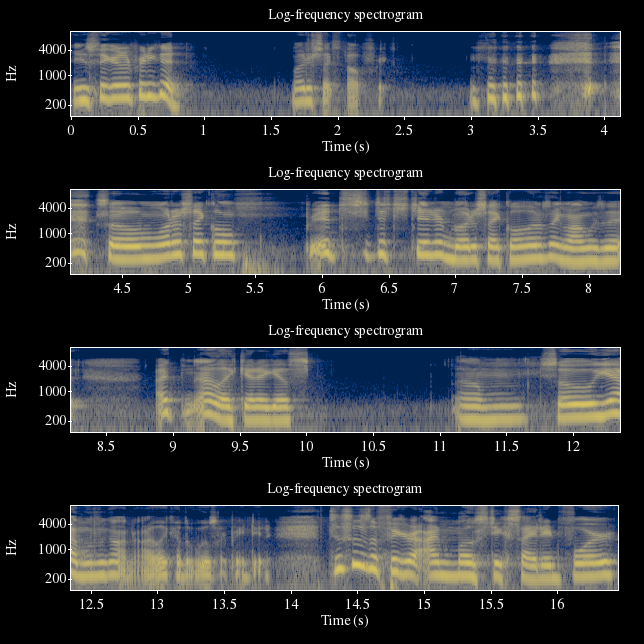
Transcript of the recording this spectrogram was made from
these figures are pretty good. Motorcycle, oh freak. so motorcycle, it's just standard motorcycle. Nothing wrong with it. I I like it. I guess. Um. So yeah, moving on. I like how the wheels are painted. This is the figure I'm most excited for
